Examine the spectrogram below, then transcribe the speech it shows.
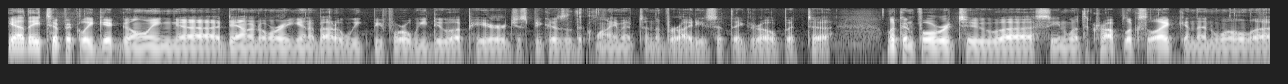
yeah, they typically get going uh, down in Oregon about a week before we do up here, just because of the climate and the varieties that they grow. But uh, looking forward to uh, seeing what the crop looks like, and then we'll uh,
